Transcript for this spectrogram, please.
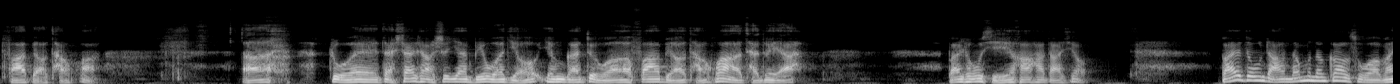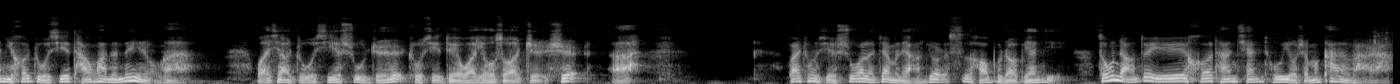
发表谈话。啊，诸位在山上时间比我久，应该对我发表谈话才对呀。白崇禧哈哈大笑。白总长，能不能告诉我们你和主席谈话的内容啊？我向主席述职，主席对我有所指示啊。白崇禧说了这么两句，丝毫不着边际。总长对于和谈前途有什么看法啊？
